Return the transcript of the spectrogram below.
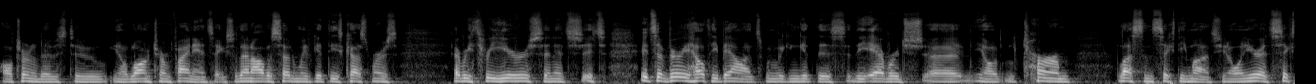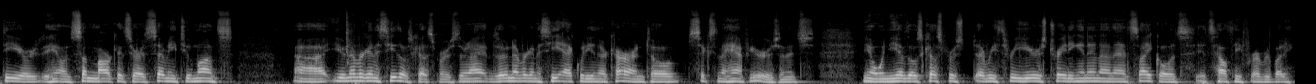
alternatives to you know long-term financing. So then all of a sudden we get these customers every three years, and it's it's it's a very healthy balance when we can get this the average uh, you know term less than 60 months. You know when you're at 60 or you know in some markets are at 72 months. Uh, you're never going to see those customers. They're not. They're never going to see equity in their car until six and a half years. And it's, you know, when you have those customers every three years trading in and on that cycle, it's it's healthy for everybody.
